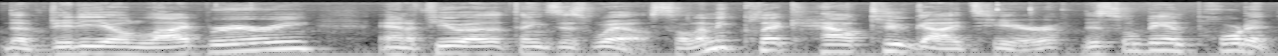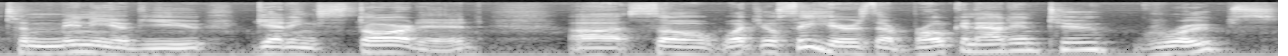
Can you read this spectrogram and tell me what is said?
the video library, and a few other things as well. So let me click how-to guides here. This will be important to many of you getting started. Uh, so what you'll see here is they're broken out into groups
